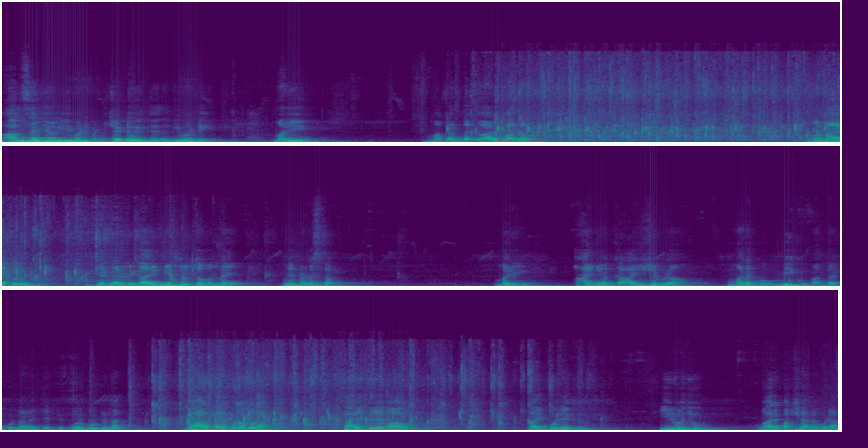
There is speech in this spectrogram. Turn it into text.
హాల్ సైజ్ ఇవ్వండి మేడం. షెడ్ ఎంత ఇవ్వండి. మరి మాకంతా గాడ్ ఫాదర్. మా నాయకుడు జగ్గారెడ్డి గారి నేతృత్వంలోనే మేము నడుస్తాం. మరి ఆయన యొక్క ఆయుష్య కూడా మనకు మీకు అందరికి ఉండాలని చెప్పి కోరుకుంటున్నా. వారి తరఫున కూడా సావిత్రిబాబు బాయ్ పూలేకు ఈరోజు వారి పక్షాన కూడా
